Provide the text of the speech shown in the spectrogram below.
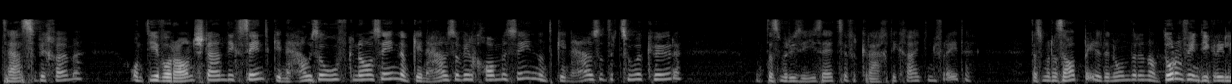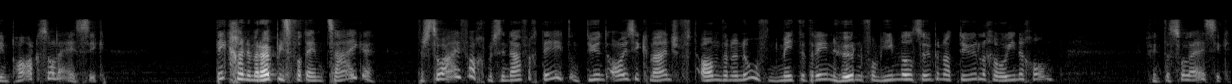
zu essen bekommen. Und die, die anständig sind, genauso aufgenommen sind und genauso willkommen sind und genauso dazugehören. Und dass wir uns einsetzen für Gerechtigkeit und Frieden. Dass wir das abbilden untereinander. Darum finde ich Grill im Park so lässig. Dort können wir etwas von dem zeigen. Das ist so einfach. Wir sind einfach dort und tun unsere Gemeinschaft anderen auf. Und mittendrin hören vom Himmel das Übernatürliche, das reinkommt. Ich finde das so lässig.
